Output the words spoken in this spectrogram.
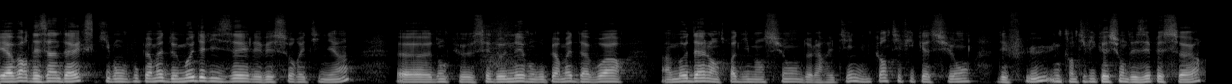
et avoir des index qui vont vous permettre de modéliser les vaisseaux rétiniens. Euh, donc, ces données vont vous permettre d'avoir un modèle en trois dimensions de la rétine, une quantification des flux, une quantification des épaisseurs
